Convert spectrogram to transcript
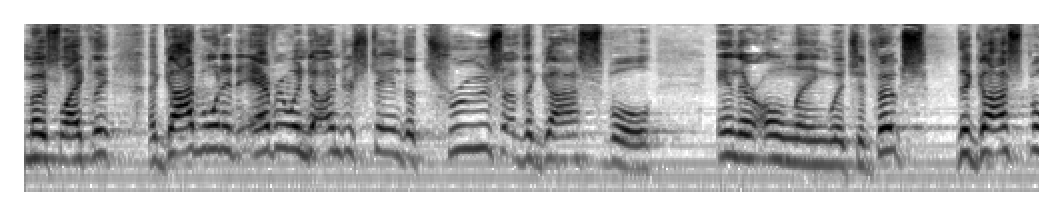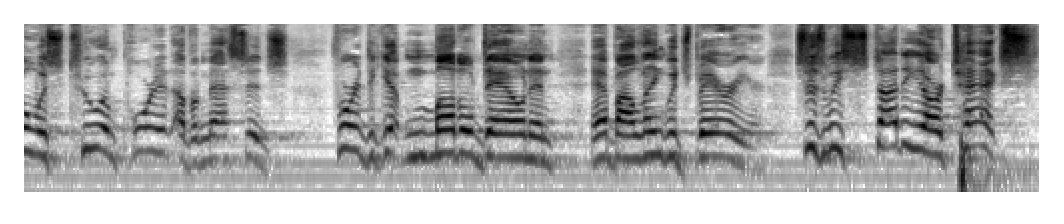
most likely. Uh, God wanted everyone to understand the truths of the gospel in their own language. And, folks, the gospel was too important of a message for it to get muddled down and, and by language barrier. So, as we study our text,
